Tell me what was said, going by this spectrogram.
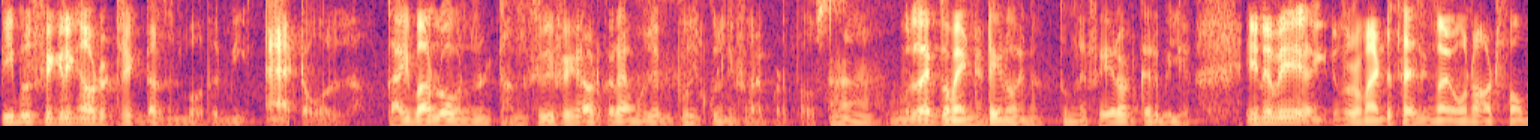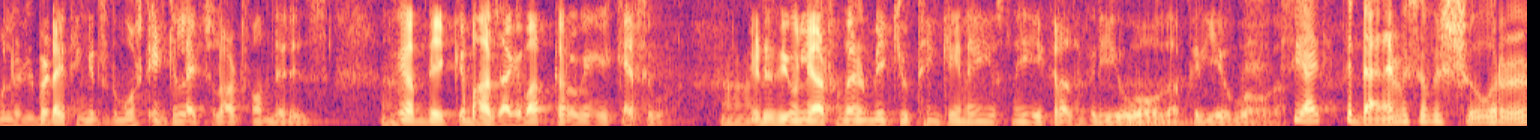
पीपल फिगरिंग आउट अ ट्रिक डजंट बॉदर मी एट ऑल कई बार लोगों ने ढंग से भी फिगर आउट कराया मुझे बिल्कुल नहीं फ़र्क पड़ता उससे। लाइक तुम एंटरटेन हो ना तुमने फिगर आउट कर भी लिया। In a way romanticising my own art form little but I think it's the most intellectual art form there is क्योंकि आप देख के बाहर जाके बात करोगे कि कैसे हुआ। It is the only art form that make you think कि नहीं उसने ये करा था फिर ये हुआ होगा फिर ये हुआ होगा। See, I think the dynamics of his show were a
